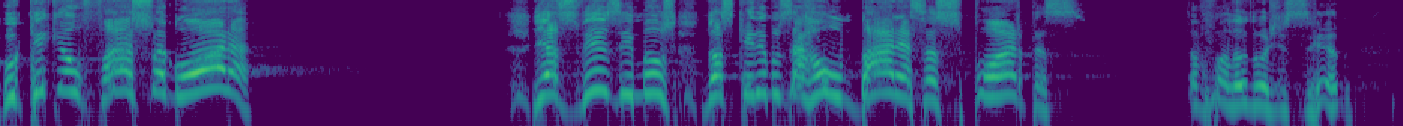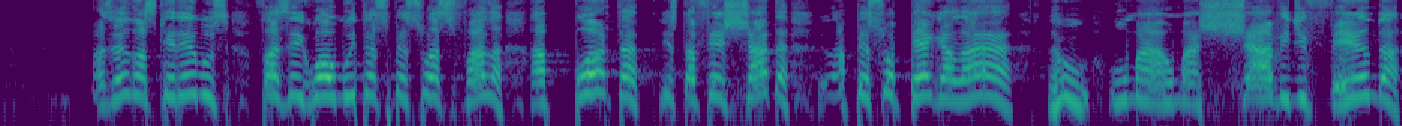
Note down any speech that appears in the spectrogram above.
o que, que eu faço agora? E às vezes, irmãos, nós queremos arrombar essas portas. Estava falando hoje cedo. Às vezes nós queremos fazer igual muitas pessoas falam, a porta está fechada, a pessoa pega lá uma, uma chave de fenda,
